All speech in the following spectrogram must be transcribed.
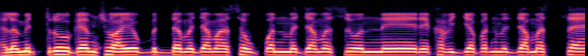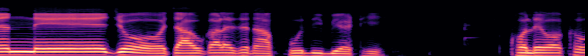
હેલો મિત્રો કેમ છો? આયો બધા મજામાં છો પણ મજામાં છું ને રેખા વિદ્યા પણ મજામાં છે ને જો ચાવ ઉકાળે છે ને આ ફૂદી બેઠી. ખોલે આખો.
